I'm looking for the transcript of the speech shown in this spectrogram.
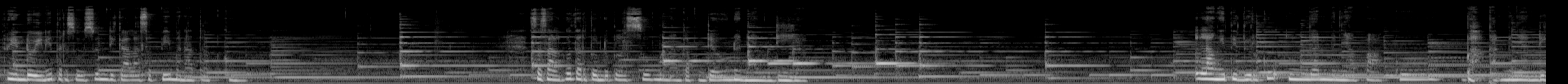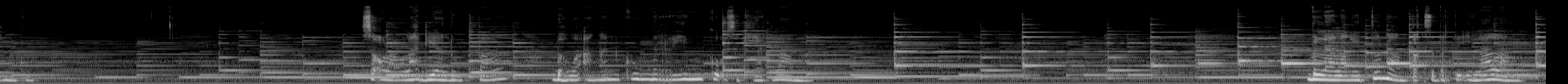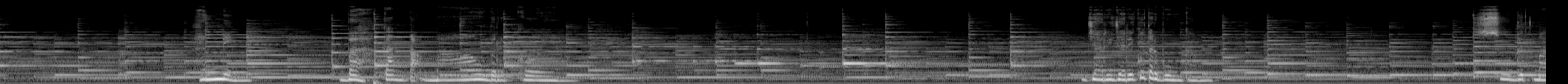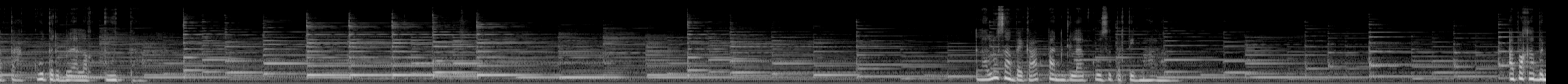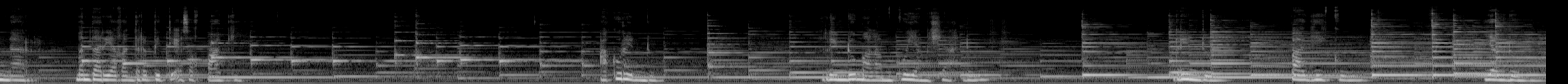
Rindu ini tersusun di kala sepi menatapku. Sesalku tertunduk lesu menangkap daunan yang diam. Langit tidurku enggan menyapaku, bahkan menyandingku. Seolah-olah dia lupa bahwa anganku meringkuk sekian lama. Belalang itu nampak seperti ilalang. Hening, bahkan tak mau bergoyang. Jari-jariku terbungkam. Sudut mataku terbelalak buta. Lalu sampai kapan gelapku seperti malam? Apakah benar mentari akan terbit di esok pagi? Aku rindu. Rindu malamku yang syahdu. Rindu pagiku yang dulu.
